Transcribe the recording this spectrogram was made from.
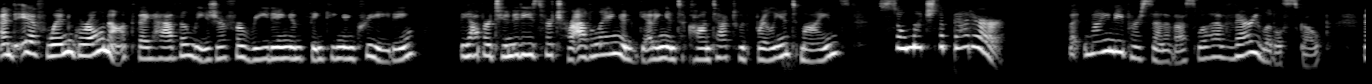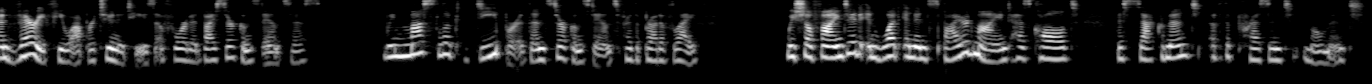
And if, when grown up, they have the leisure for reading and thinking and creating, the opportunities for traveling and getting into contact with brilliant minds, so much the better. But 90% of us will have very little scope and very few opportunities afforded by circumstances. We must look deeper than circumstance for the bread of life. We shall find it in what an inspired mind has called the sacrament of the present moment.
